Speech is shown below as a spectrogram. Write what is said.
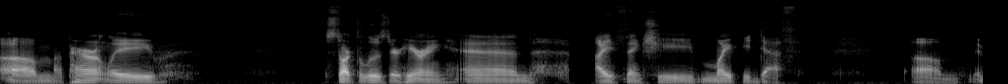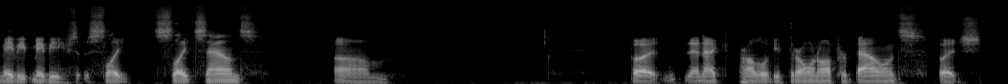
um, apparently start to lose their hearing, and I think she might be deaf. Um, maybe maybe slight slight sounds. Um, but then I could probably be throwing off her balance. But she,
